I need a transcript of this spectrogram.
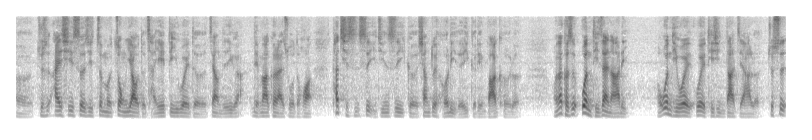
呃，就是 IC 设计这么重要的产业地位的这样的一个联发科来说的话，它其实是已经是一个相对合理的一个联发科了。那可是问题在哪里？问题我也我也提醒大家了，就是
